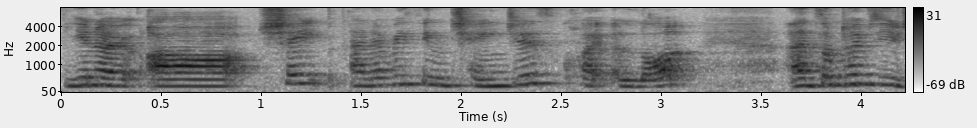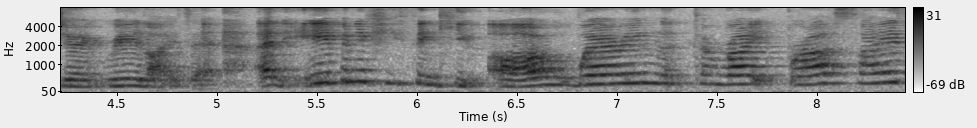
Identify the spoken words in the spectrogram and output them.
You know, our shape and everything changes quite a lot and sometimes you don't realise it. And even if you think you are wearing the right bra size,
